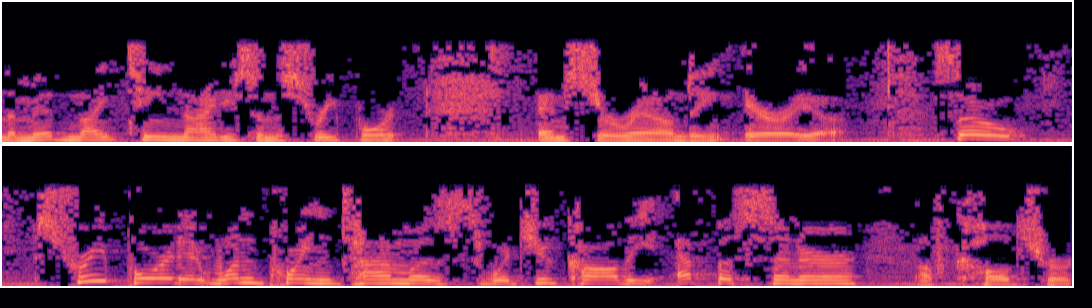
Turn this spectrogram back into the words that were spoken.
in the mid 1990s in the Shreveport and surrounding area. So, Shreveport at one point in time was what you call the epicenter of culture,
